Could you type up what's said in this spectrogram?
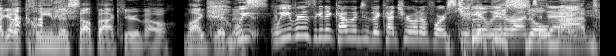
I got to clean this up back here, though. My We, goodness. Weaver's going to come into the Country 104 He's studio gonna be later on so today. mad.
